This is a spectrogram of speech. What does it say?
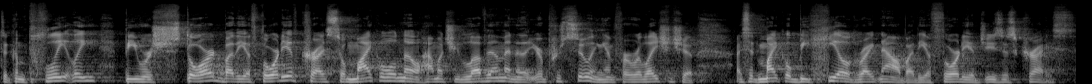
to completely be restored by the authority of Christ so Michael will know how much you love him and that you're pursuing him for a relationship. I said, Michael, be healed right now by the authority of Jesus Christ.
